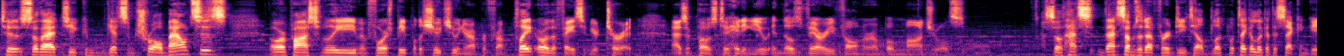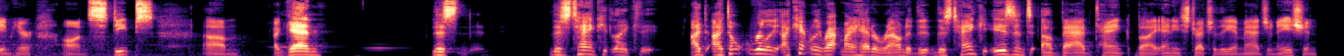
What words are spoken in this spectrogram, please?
to so that you can get some troll bounces, or possibly even force people to shoot you in your upper front plate or the face of your turret, as opposed to hitting you in those very vulnerable modules. So that's that sums it up for a detailed look. We'll take a look at the second game here on Steeps. Um, again, this this tank like I, I don't really I can't really wrap my head around it. This tank isn't a bad tank by any stretch of the imagination.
